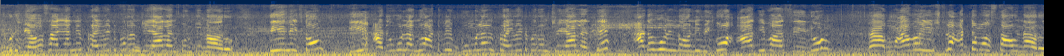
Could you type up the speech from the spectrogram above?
ఇప్పుడు వ్యవసాయాన్ని ప్రైవేటు పరం చేయాలనుకుంటున్నారు. దీనితో ఈ అడవులను అటవీ భూములను ప్రైవేటు పరం చేయాలంటే అడవుల్లోని మీకు ఆదివాసీలు మావోయిస్టులు అడ్డం వస్తూ ఉన్నారు.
